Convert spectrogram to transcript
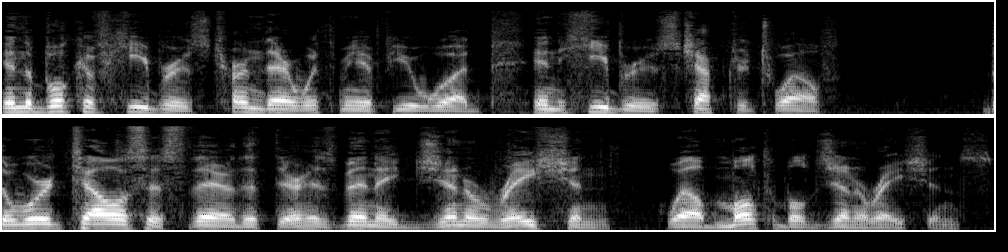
In the book of Hebrews, turn there with me if you would, in Hebrews chapter 12. The word tells us there that there has been a generation, well, multiple generations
